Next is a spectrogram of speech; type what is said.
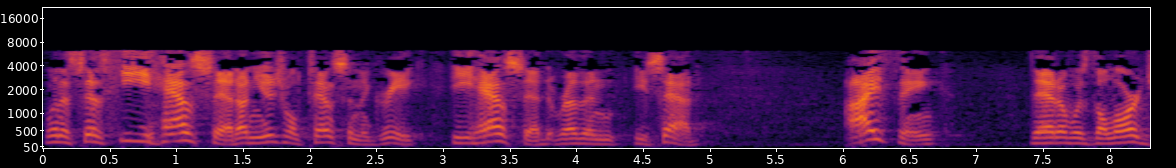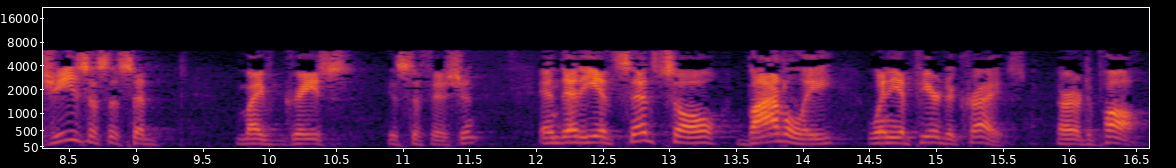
when it says he has said, unusual tense in the Greek, he has said rather than he said, I think that it was the Lord Jesus that said, My grace is sufficient, and that he had said so bodily when he appeared to Christ, or to Paul.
